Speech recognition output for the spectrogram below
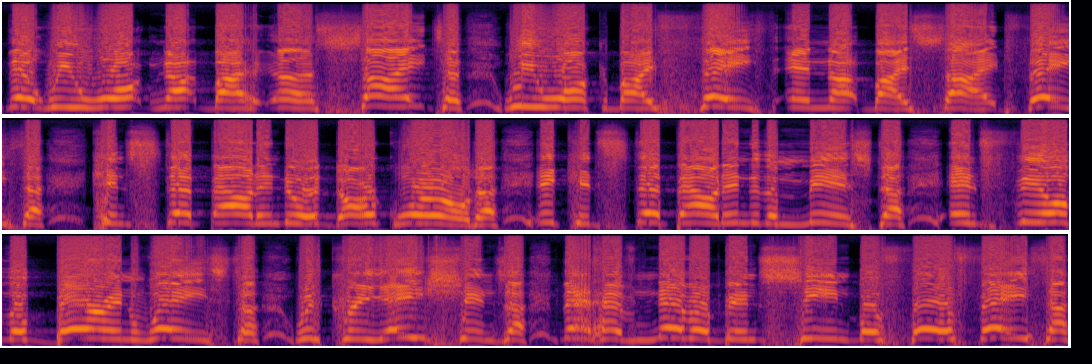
that we walk not by uh, sight, we walk by faith and not by sight. Faith can step out into a dark world. Uh, it can step out into the mist uh, and fill the barren waste uh, with creations uh, that have never been seen before. Faith uh,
